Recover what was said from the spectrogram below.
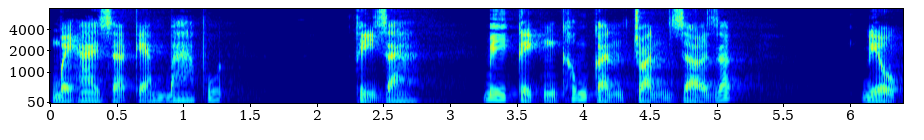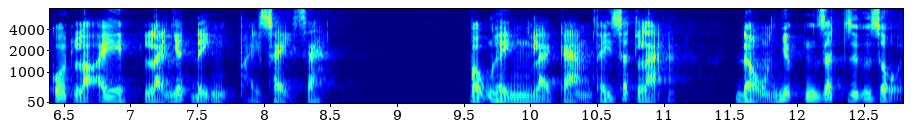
12 giờ kém 3 phút. Thì ra, bi kịch không cần chuẩn giờ giấc. Điều cốt lõi là nhất định phải xảy ra. Bỗng hình lại cảm thấy rất lạ. Đầu nhức rất dữ dội.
